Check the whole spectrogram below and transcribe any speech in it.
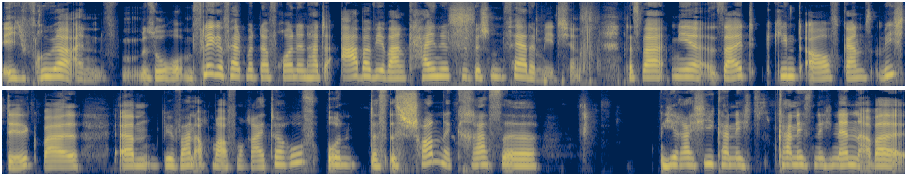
ich früher ein so ein Pflegepferd mit einer Freundin hatte, aber wir waren keine typischen Pferdemädchen. Das war mir seit Kind auf ganz wichtig, weil ähm, wir waren auch mal auf dem Reiterhof und das ist schon eine krasse Hierarchie, kann ich kann ich es nicht nennen, aber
